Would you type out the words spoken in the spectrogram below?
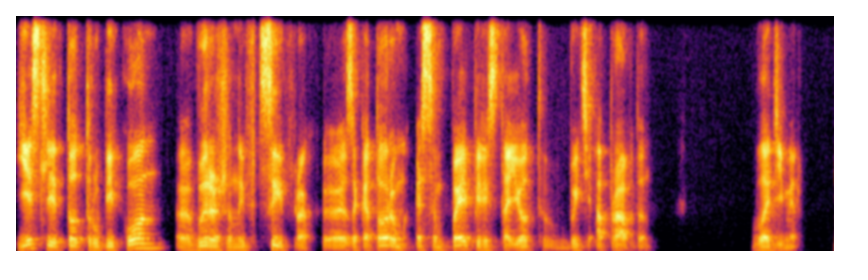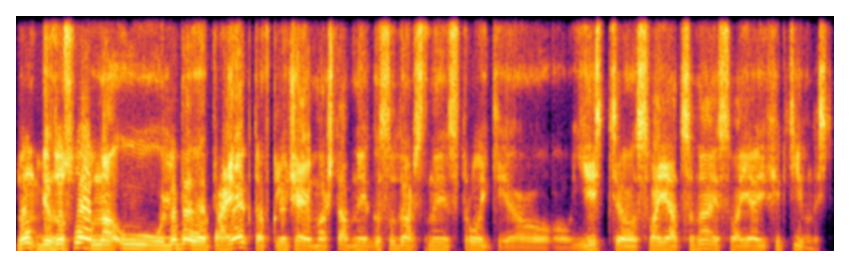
Есть ли тот Рубикон, э, выраженный в цифрах, э, за которым СМП перестает быть оправдан? Владимир. Ну, безусловно, у любого проекта, включая масштабные государственные стройки, есть своя цена и своя эффективность.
